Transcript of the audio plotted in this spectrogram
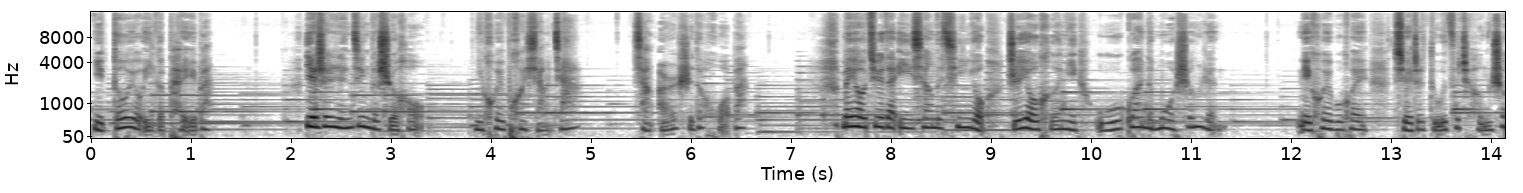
你都有一个陪伴。夜深人静的时候，你会不会想家，想儿时的伙伴？没有聚在异乡的亲友，只有和你无关的陌生人，你会不会学着独自承受？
